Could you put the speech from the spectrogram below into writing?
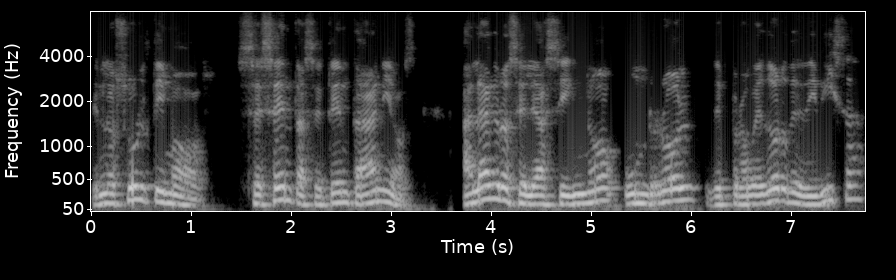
en los últimos 60, 70 años, al agro se le asignó un rol de proveedor de divisas,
